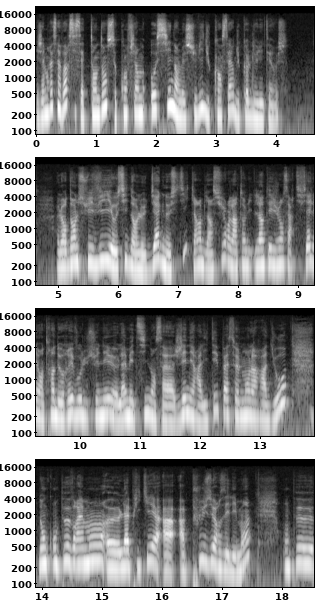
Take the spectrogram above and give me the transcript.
J'aimerais savoir si cette tendance se confirme aussi dans le suivi du cancer du col de l'utérus. Alors dans le suivi et aussi dans le diagnostic, hein, bien sûr, l'intelligence artificielle est en train de révolutionner euh, la médecine dans sa généralité, pas seulement la radio. Donc on peut vraiment euh, l'appliquer à, à plusieurs éléments. On peut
